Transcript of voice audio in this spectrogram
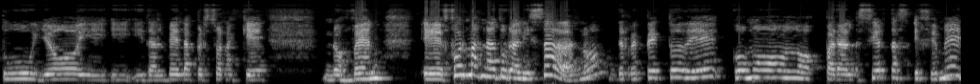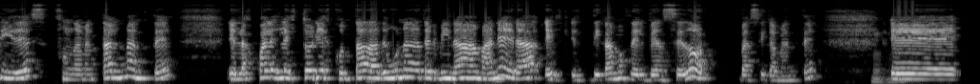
tú, yo y tal vez las personas que nos ven eh, formas naturalizadas, ¿no? De respecto de cómo para ciertas efemérides, fundamentalmente, en las cuales la historia es contada de una determinada manera, digamos del vencedor, básicamente, eh,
